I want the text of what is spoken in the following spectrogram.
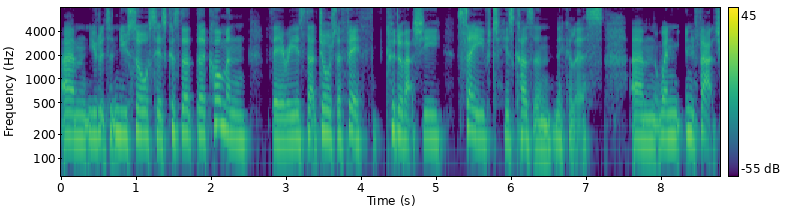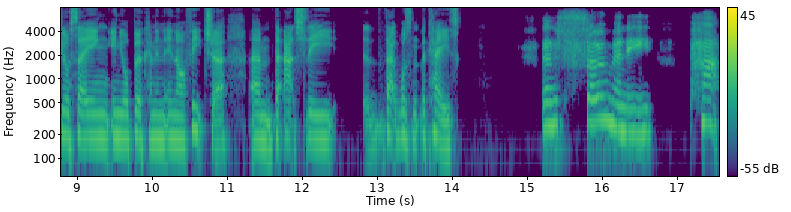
Um, you looked at new sources because the, the common theory is that George V could have actually saved his cousin Nicholas, um, when in fact you're saying in your book and in, in our feature um, that actually uh, that wasn't the case. There's so many pat,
